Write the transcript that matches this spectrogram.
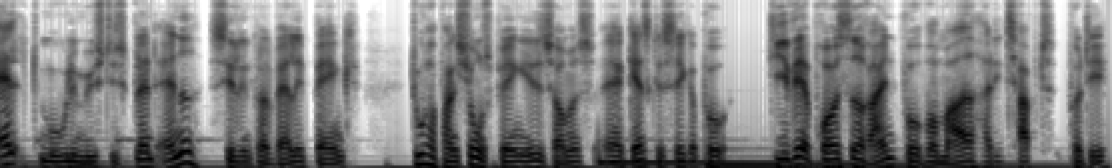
alt muligt mystisk, blandt andet Silicon Valley Bank. Du har pensionspenge i det, Thomas, er jeg ganske sikker på. De er ved at prøve at sidde og regne på, hvor meget har de tabt på det.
